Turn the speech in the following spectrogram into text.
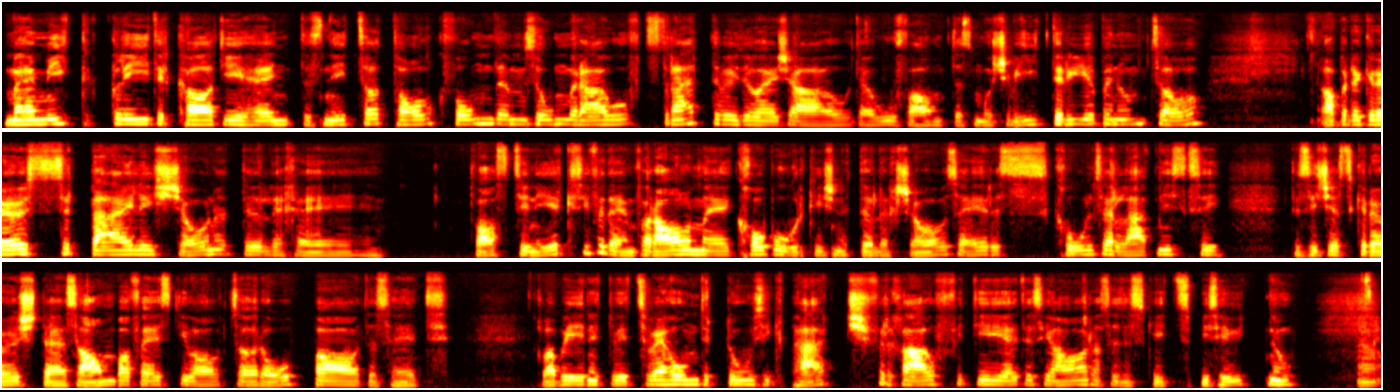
wir haben Mitglieder gehabt, die haben das nicht so toll gefunden, im Sommer auch aufzutreten, weil du hast auch den Aufwand, das musst du weiter üben und so. Aber der grösste Teil ist schon natürlich äh, fasziniert von dem. Vor allem äh, Coburg ist natürlich schon sehr ein cooles Erlebnis gewesen. Das ist das grösste Samba-Festival zu Europa. Das hat, glaube ich, irgendwie 200'000 Patch verkaufen die jedes Jahr. Also das gibt es bis heute noch. Ja.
